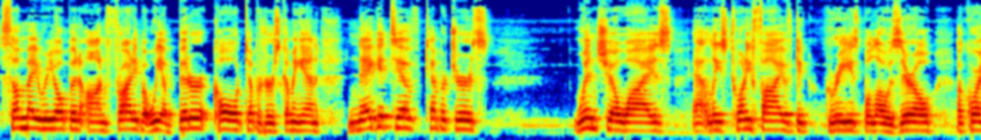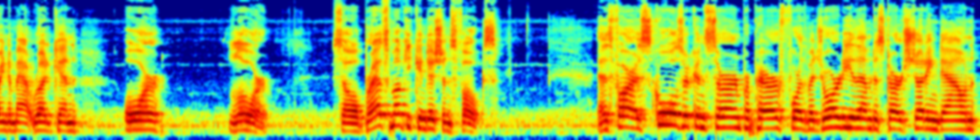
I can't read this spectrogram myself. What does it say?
Some may reopen on Friday, but we have bitter cold temperatures coming in, negative temperatures, wind chill wise, at least 25 degrees below zero, according to Matt Rudkin, or lower. So, brass monkey conditions, folks. As far as schools are concerned, prepare for the majority of them to start shutting down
